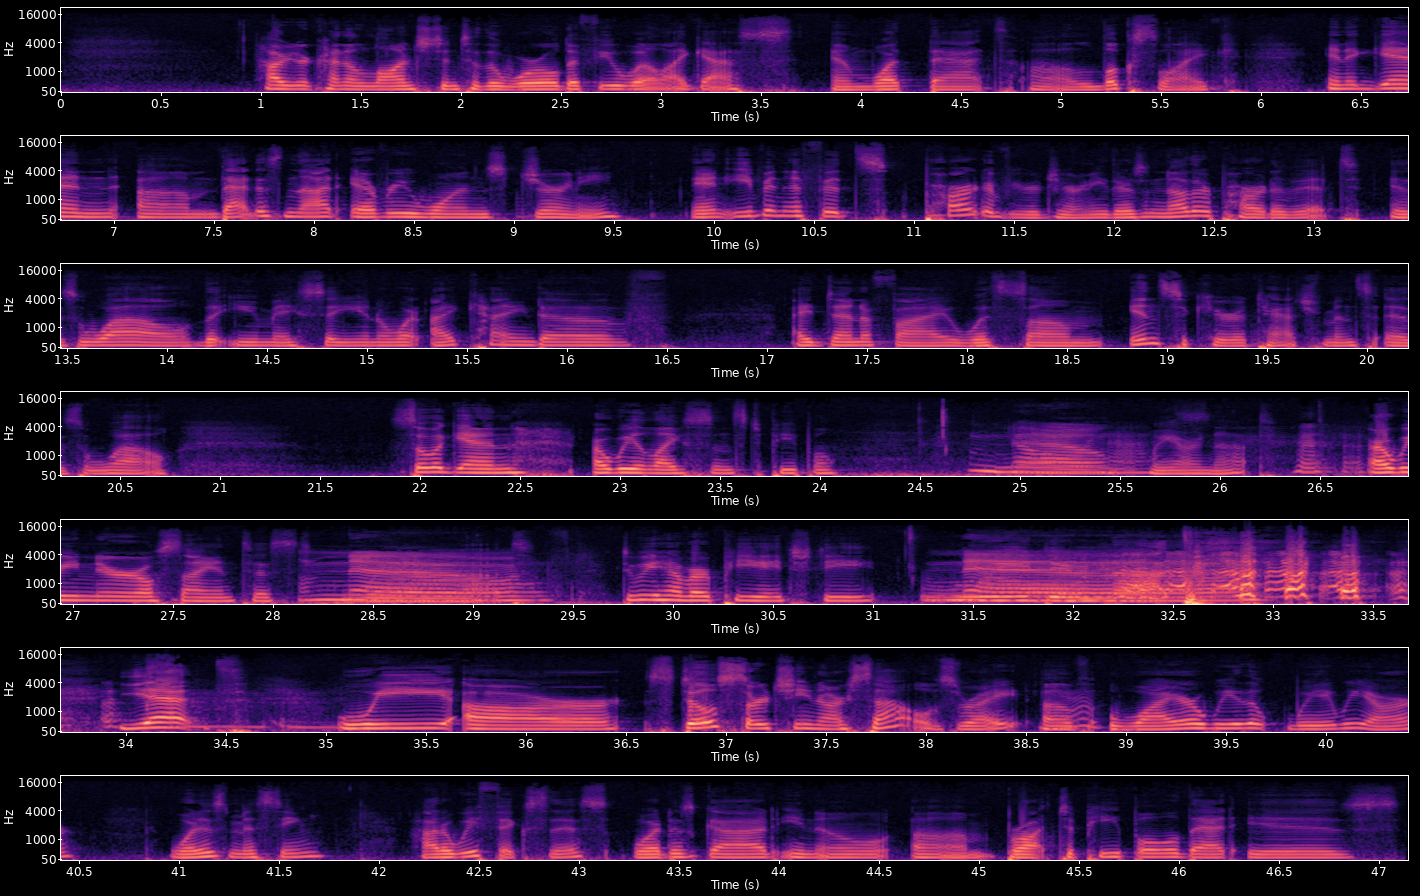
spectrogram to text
how you're kind of launched into the world, if you will, I guess, and what that uh, looks like. And again, um, that is not everyone's journey. And even if it's part of your journey, there's another part of it as well that you may say, you know what, I kind of identify with some insecure attachments as well. So again, are we licensed people? No, No. We are not. are we neuroscientists? We No. are not. Do we have our PhD? No. We do not. Yet we are still searching ourselves, right? Of Yeah. why are we the way we are? What is missing? How do we fix this? What has God, you know, um, brought to people that is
